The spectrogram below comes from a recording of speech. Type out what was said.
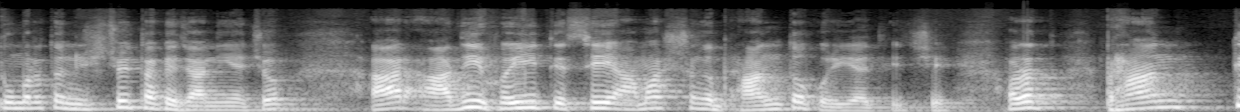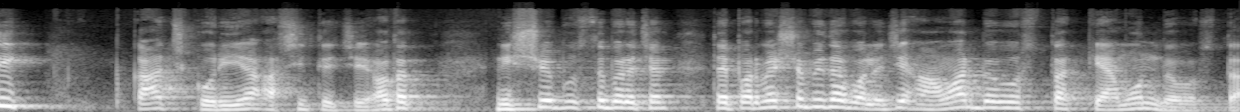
তোমরা তো নিশ্চয়ই তাকে জানিয়েছ। আর আদি হইতে সে আমার সঙ্গে ভ্রান্ত করিয়া দিচ্ছে অর্থাৎ ভ্রান্তিক কাজ করিয়া আসিতেছে। অর্থাৎ নিশ্চয়ই বুঝতে পেরেছেন? তাই পরমেশ্বর পিতা বলে যে, আমার ব্যবস্থা কেমন ব্যবস্থা?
